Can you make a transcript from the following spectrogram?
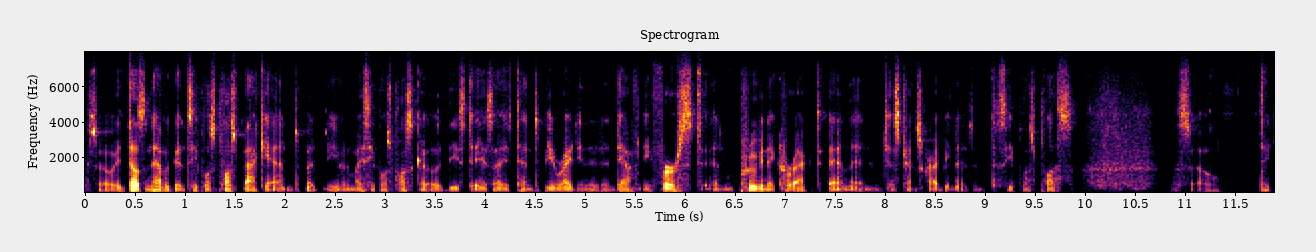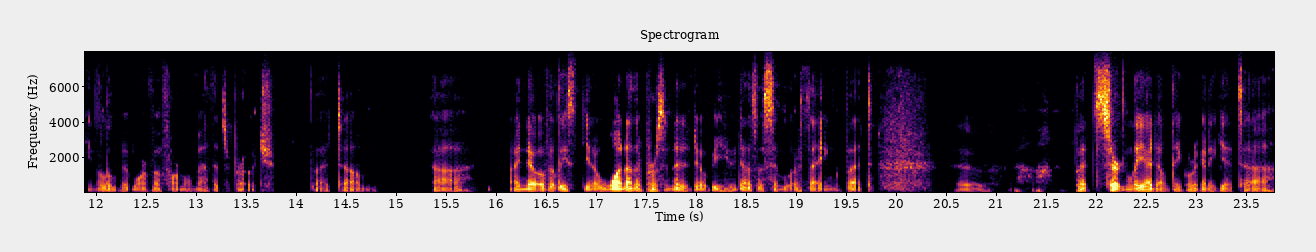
so it doesn't have a good C++ backend, but even my C++ code these days, I tend to be writing it in Dafny first and proving it correct, and then just transcribing it into C++. So taking a little bit more of a formal methods approach. But um, uh, I know of at least you know one other person at Adobe who does a similar thing, but uh, but certainly I don't think we're going to get uh,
